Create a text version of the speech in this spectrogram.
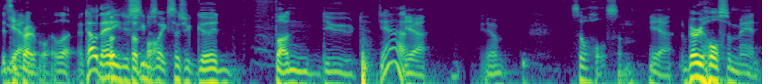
It's Yeah. incredible. I love. On top of that, he fo- just seems like such a good, fun dude. yeah, yeah, You know, so wholesome. yeah. a very wholesome man.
